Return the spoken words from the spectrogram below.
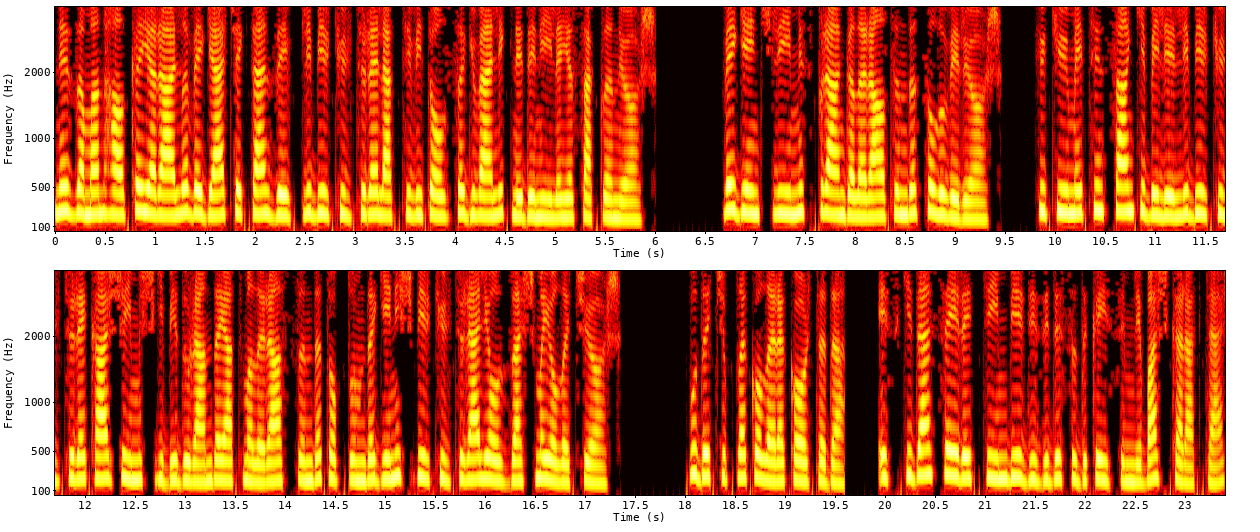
Ne zaman halka yararlı ve gerçekten zevkli bir kültürel aktivite olsa güvenlik nedeniyle yasaklanıyor. Ve gençliğimiz prangalar altında solu veriyor. Hükümetin sanki belirli bir kültüre karşıymış gibi duran dayatmaları aslında toplumda geniş bir kültürel yozlaşma yol açıyor. Bu da çıplak olarak ortada. Eskiden seyrettiğim bir dizide Sıdıka isimli baş karakter,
